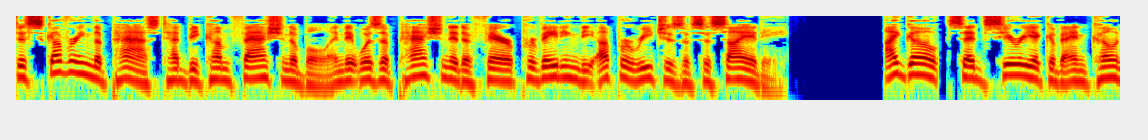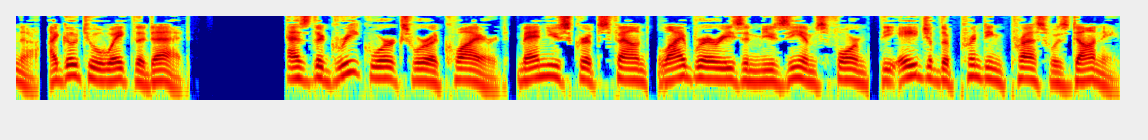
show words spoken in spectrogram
Discovering the past had become fashionable and it was a passionate affair pervading the upper reaches of society. I go, said Cyriac of Ancona, I go to awake the dead. As the Greek works were acquired, manuscripts found, libraries and museums formed, the age of the printing press was dawning.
